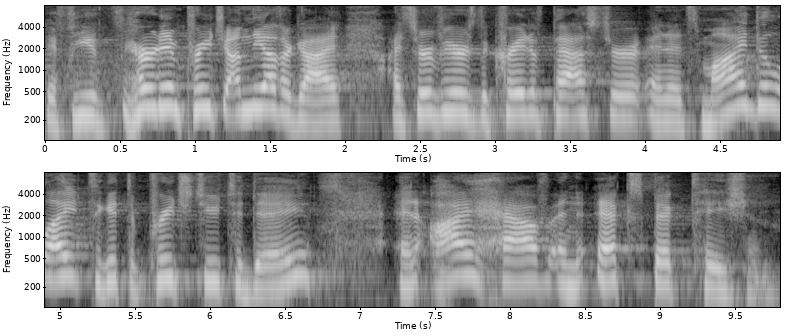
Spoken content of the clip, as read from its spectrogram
if you've heard him preach, I'm the other guy. I serve here as the creative pastor, and it's my delight to get to preach to you today. And I have an expectation.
